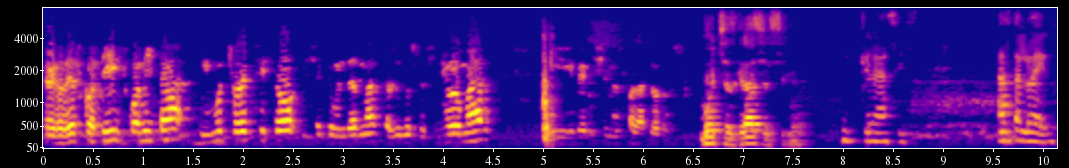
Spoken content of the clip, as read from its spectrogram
Te agradezco a ti, Juanita, y mucho éxito, y sé que vendrán más saludos al señor Omar, y bendiciones para todos. Muchas gracias, señor. Gracias. Hasta luego.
